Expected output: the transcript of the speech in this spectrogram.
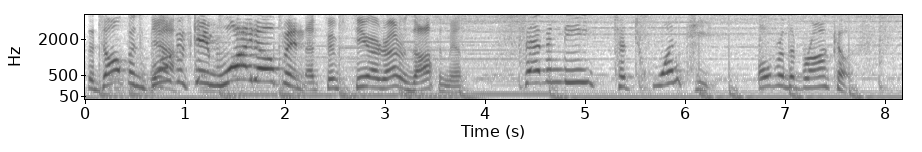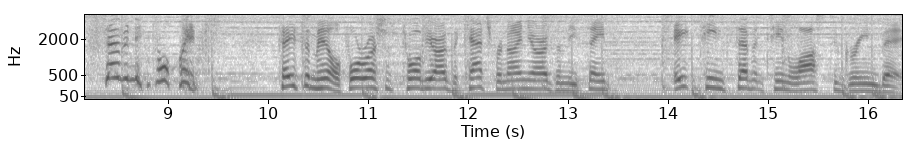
the Dolphins blew Yeah. this game wide open. that 52-yard run was awesome, man. 70 to 20 over the Broncos. 70 points. Taysom Hill, four rushes for 12 yards, a catch for nine yards, and the Saints 18-17 loss to Green Bay.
